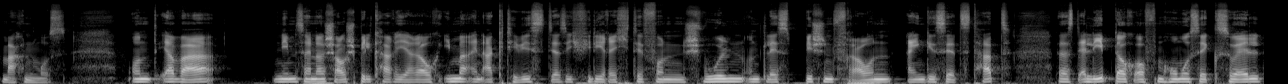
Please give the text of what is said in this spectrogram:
machen muss. Und er war neben seiner Schauspielkarriere auch immer ein Aktivist, der sich für die Rechte von schwulen und lesbischen Frauen eingesetzt hat. Das heißt, er lebt auch offen homosexuell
